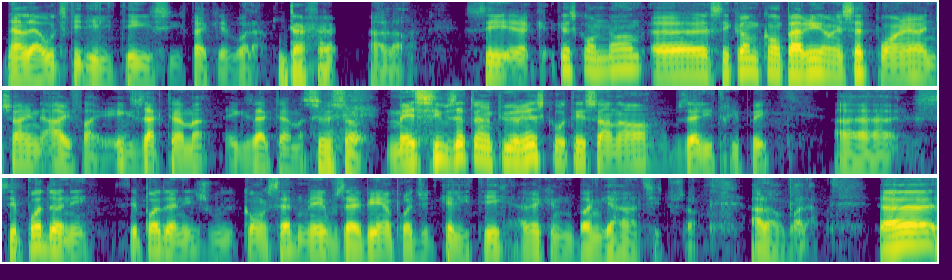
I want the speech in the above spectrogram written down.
dans la haute fidélité ici. Fait que, voilà. Tout à fait. Alors, c'est euh, qu'est-ce qu'on demande? Euh, c'est comme comparer un 7.1 à une chaîne Hi-Fi. Exactement. Exactement. C'est ça. Mais si vous êtes un puriste côté sonore, vous allez triper. Euh, c'est pas donné n'est pas donné, je vous le concède, mais vous avez un produit de qualité avec une bonne garantie, tout ça. Alors voilà. Euh,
